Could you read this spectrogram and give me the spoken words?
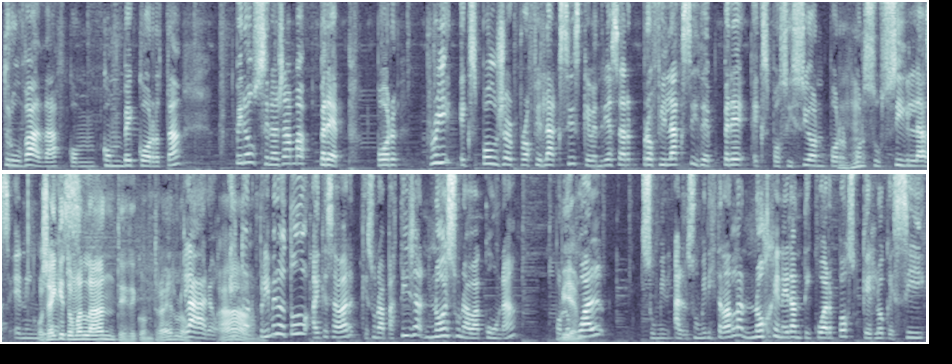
Truvada, con, con, B corta, pero se la llama PrEP, por Pre-Exposure Prophylaxis, que vendría a ser profilaxis de pre-exposición por, por, sus siglas en inglés. O sea, hay que tomarla antes de contraerlo. Claro. Ah. primero de todo, hay que saber que es una pastilla, no es una vacuna, por lo cual al suministrarla no genera anticuerpos, que es lo que sí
